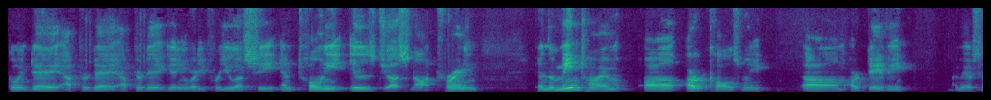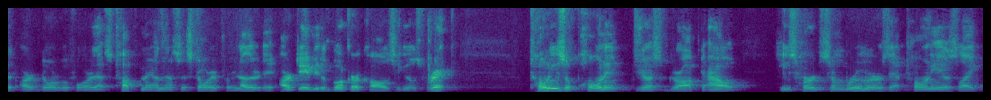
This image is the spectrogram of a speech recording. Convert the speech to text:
going day after day after day getting ready for UFC, and Tony is just not training. In the meantime, uh, Art calls me, um, Art Davie. I may have said Art Door before. That's tough, man. That's a story for another day. Art Davie, the booker, calls. He goes, Rick, Tony's opponent just dropped out. He's heard some rumors that Tony has like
